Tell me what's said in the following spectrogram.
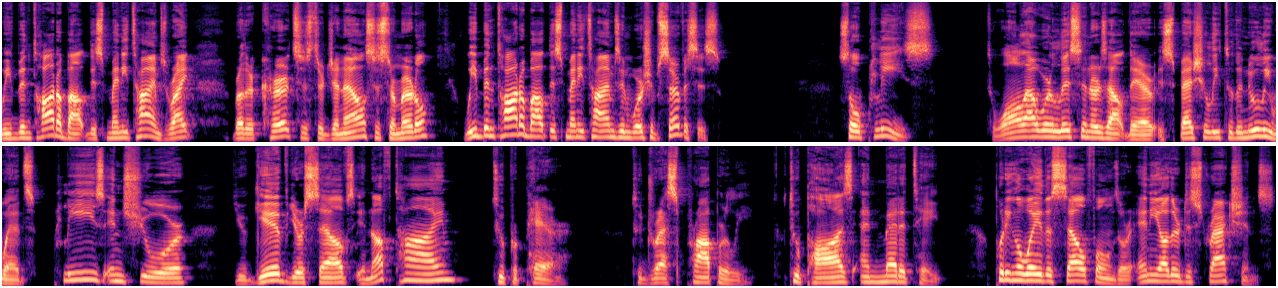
we've been taught about this many times, right? Brother Kurt, Sister Janelle, Sister Myrtle, we've been taught about this many times in worship services. So please, to all our listeners out there, especially to the newlyweds, please ensure you give yourselves enough time to prepare, to dress properly, to pause and meditate, putting away the cell phones or any other distractions,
